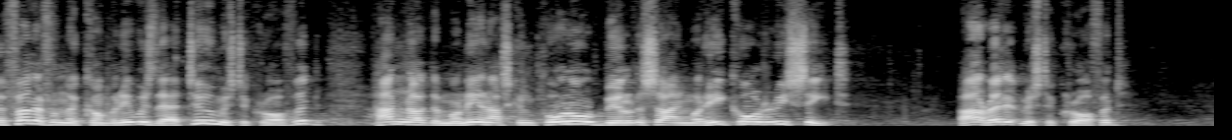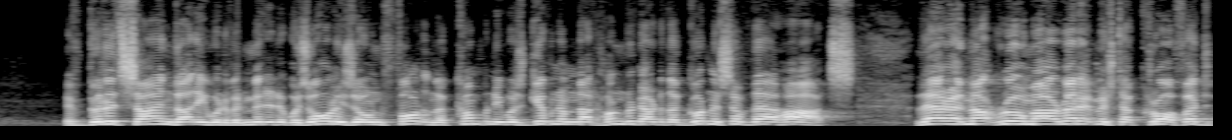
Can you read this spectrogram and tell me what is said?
The fella from the company was there too, Mr. Crawford, handing out the money and asking poor old Bill to sign what he called a receipt. I read it, Mr. Crawford. If Bill had signed that, he would have admitted it was all his own fault and the company was giving him that hundred out of the goodness of their hearts. There in that room, I read it, Mr. Crawford.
